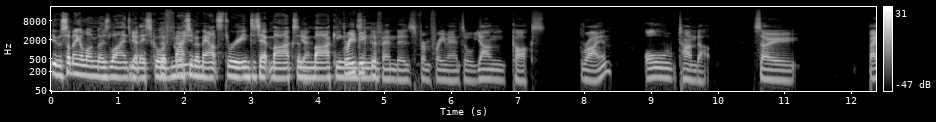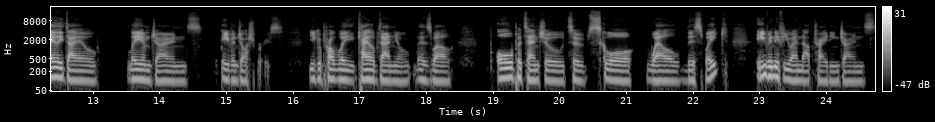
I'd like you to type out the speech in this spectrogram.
it was something along those lines yeah, where they scored the three, massive amounts through intercept marks and yeah, marking. Three big and... defenders from Fremantle, Young, Cox, Ryan, all turned up. So Bailey Dale, Liam Jones, even Josh Bruce. You could probably Caleb Daniel as well. All potential to score well this week, even if you end up trading Jones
